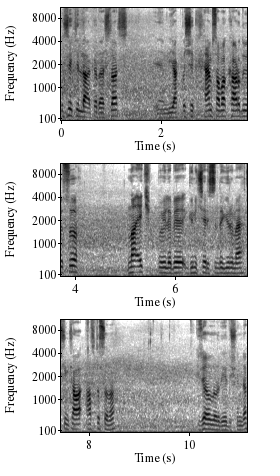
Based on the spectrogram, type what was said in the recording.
Bu şekilde arkadaşlar. Yaklaşık hem sabah kardiyosu na ek böyle bir gün içerisinde yürüme. Çünkü ha- hafta sonu güzel olur diye düşündüm.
